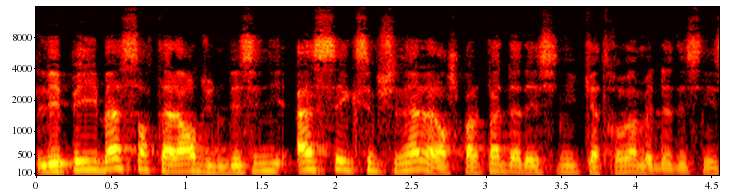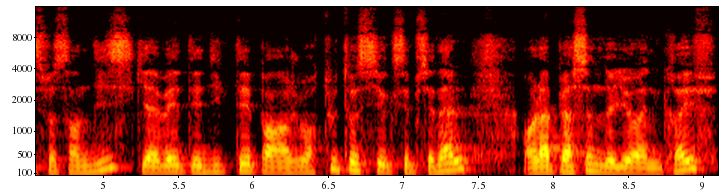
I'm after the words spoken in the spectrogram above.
Les Pays-Bas sortent alors d'une décennie assez exceptionnelle, alors je parle pas de la décennie 80 mais de la décennie 70, qui avait été dictée par un joueur tout aussi exceptionnel, en la personne de Johan Cruyff.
